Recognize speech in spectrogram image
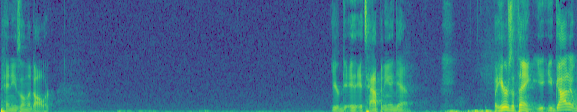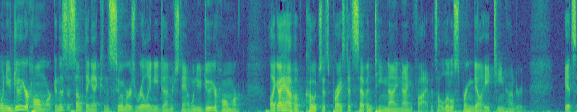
pennies on the dollar. You're, it's happening again. But here's the thing you, you got it when you do your homework, and this is something that consumers really need to understand. When you do your homework, like I have a coach that's priced at seventeen nine nine five. It's a little Springdale eighteen hundred. It's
